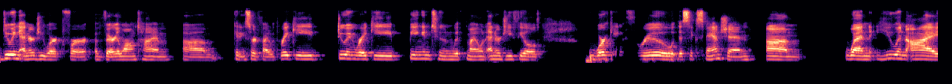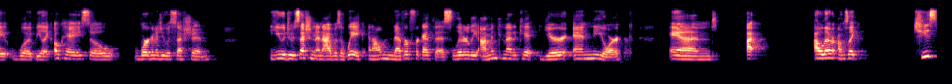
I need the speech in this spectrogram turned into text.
doing energy work for a very long time, um, getting certified with Reiki, doing Reiki, being in tune with my own energy field, working through this expansion um, when you and I would be like, okay, so we're going to do a session. You would do a session and I was awake. And I'll never forget this. Literally, I'm in Connecticut, you're in New York. And I, I'll never, I was like, she's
